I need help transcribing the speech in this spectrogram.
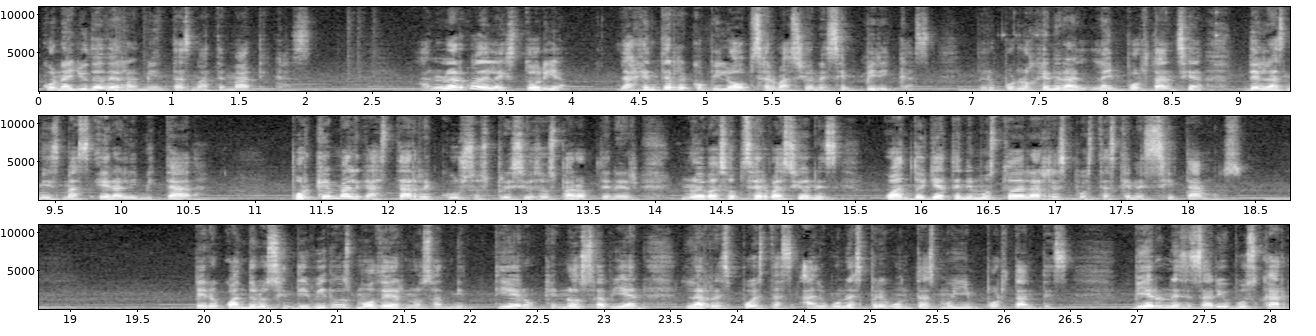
con ayuda de herramientas matemáticas. A lo largo de la historia, la gente recopiló observaciones empíricas, pero por lo general la importancia de las mismas era limitada. ¿Por qué malgastar recursos preciosos para obtener nuevas observaciones cuando ya tenemos todas las respuestas que necesitamos? Pero cuando los individuos modernos admitieron que no sabían las respuestas a algunas preguntas muy importantes, vieron necesario buscar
